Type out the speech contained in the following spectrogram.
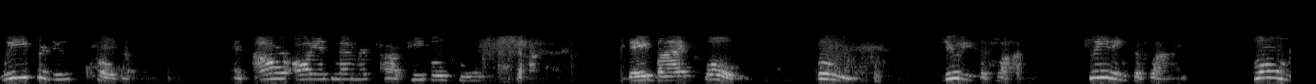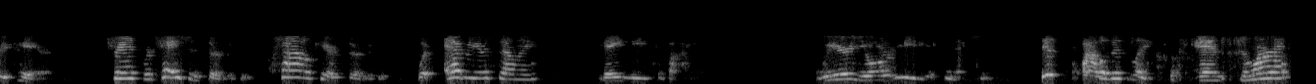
We produce programs, and our audience members are people who shop. They buy clothes, food, beauty supplies, cleaning supplies, home repair, transportation services, child care services. Whatever you're selling, they need to buy it. We're your media connection. Just follow this link, and tomorrow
